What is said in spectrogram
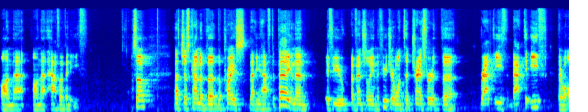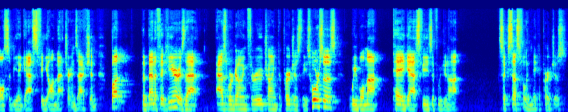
on that on that half of an ETH. So that's just kind of the the price that you have to pay. And then if you eventually in the future want to transfer the wrapped ETH back to ETH, there will also be a gas fee on that transaction. But the benefit here is that as we're going through trying to purchase these horses, we will not pay gas fees if we do not successfully make a purchase.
